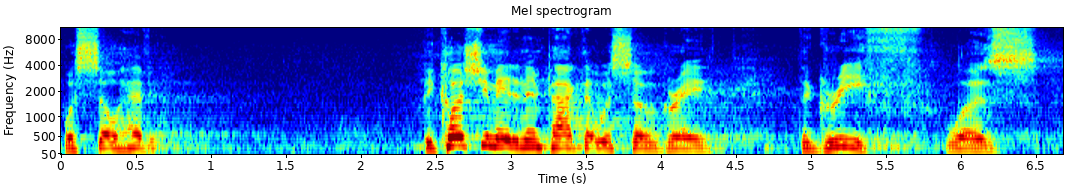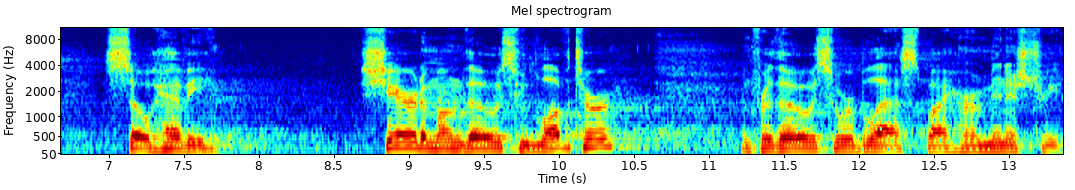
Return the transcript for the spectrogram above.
was so heavy. Because she made an impact that was so great, the grief was so heavy, shared among those who loved her and for those who were blessed by her ministry.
